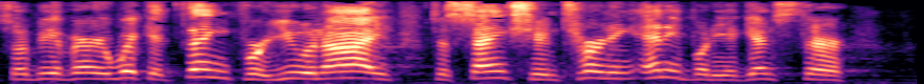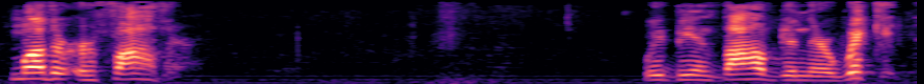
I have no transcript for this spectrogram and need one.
So it'd be a very wicked thing for you and I to sanction turning anybody against their mother or father. We'd be involved in their wickedness.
